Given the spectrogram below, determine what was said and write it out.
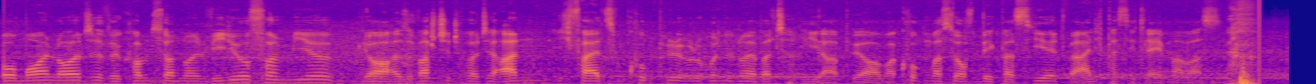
Oh moin Leute, willkommen zu einem neuen Video von mir. Ja, also was steht heute an? Ich fahre zum Kumpel und hole eine neue Batterie ab. Ja, mal gucken, was so auf dem Weg passiert, weil eigentlich passiert ja immer was.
